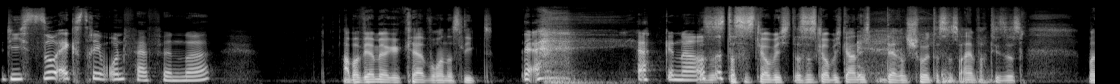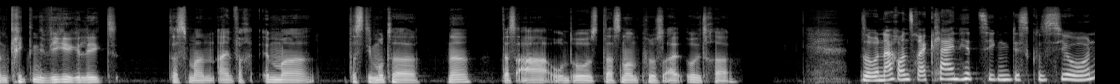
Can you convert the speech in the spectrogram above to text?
die ich so extrem unfair finde. Aber wir haben ja geklärt, woran das liegt. Ja, ja genau. Das ist, das ist glaube ich, das ist, glaube ich, gar nicht deren Schuld. Das ist einfach dieses, man kriegt in die Wiege gelegt, dass man einfach immer, dass die Mutter, ne, das A und O ist das Nonplusultra. So, nach unserer kleinen hitzigen Diskussion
